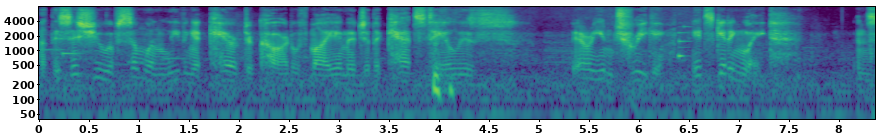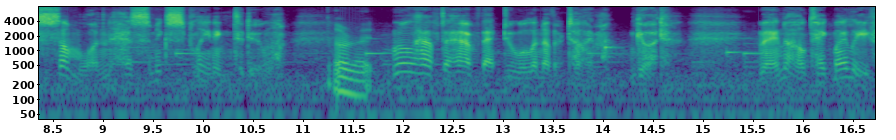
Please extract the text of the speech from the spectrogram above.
but this issue of someone leaving a character card with my image of the cat's tail is very intriguing. It's getting late, and someone has some explaining to do. Alright. We'll have to have that duel another time. Good. Then I'll take my leave.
